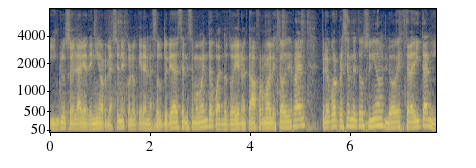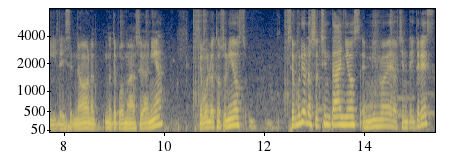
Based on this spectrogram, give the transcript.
Incluso él había tenido relaciones con lo que eran las autoridades en ese momento, cuando todavía no estaba formado el Estado de Israel. Pero por presión de Estados Unidos lo extraditan y le dicen, no, no, no te podemos dar ciudadanía. Se vuelve a Estados Unidos. Se murió a los 80 años, en 1983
